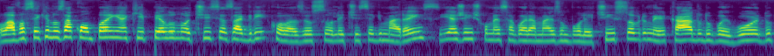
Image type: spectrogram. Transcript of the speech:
Olá, você que nos acompanha aqui pelo Notícias Agrícolas. Eu sou Letícia Guimarães e a gente começa agora mais um boletim sobre o mercado do boi gordo.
